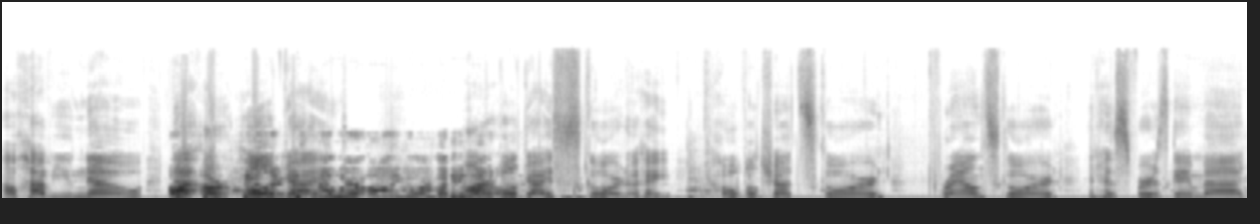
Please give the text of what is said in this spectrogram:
Well, I'll have you know that Also, our Taylor, old isn't guys, that where all your money our went? old guys scored. Okay, Kovalchuk scored. Brown scored in his first game back.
